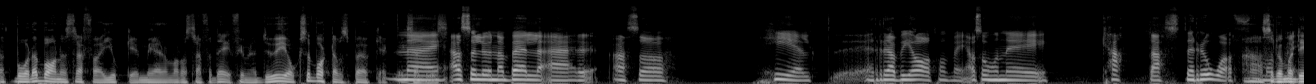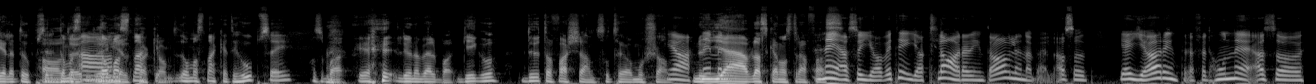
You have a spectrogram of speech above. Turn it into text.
att båda barnen straffar Jocke mer än vad de straffar dig? För menar, du är ju också borta på spökjakt Nej, exempelvis. alltså Luna Bell är alltså helt rabiat mot mig. Alltså hon är katastrof Ah, mot så de har mig. delat upp sig. Ja, de, har, det- de, har snackat, de har snackat ihop sig och så bara, Luna Bell bara, Giggo, du tar farsan så tar jag morsan. Ja, nu nej, men- jävlar ska de straffas. Nej, alltså jag vet inte, jag klarar inte av Luna Bell. Alltså jag gör inte det för att hon är alltså...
